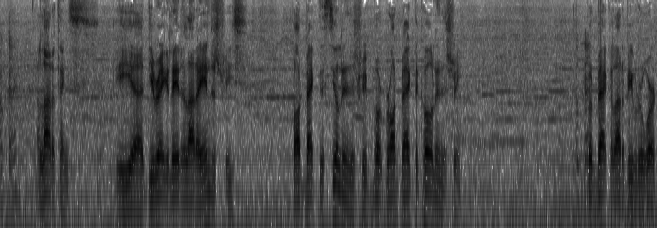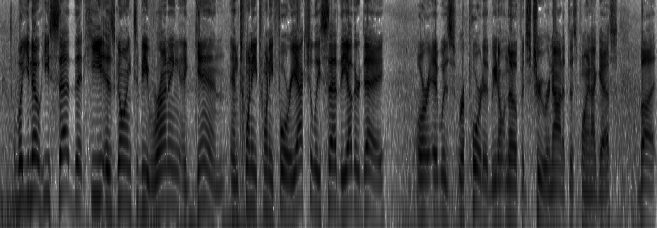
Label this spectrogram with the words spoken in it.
Okay. A lot of things. He uh, deregulated a lot of industries, brought back the steel industry, brought back the coal industry, Okay. put back a lot of people to work. Well, you know, he said that he is going to be running again in 2024. He actually said the other day, or it was reported, we don't know if it's true or not at this point, I guess, but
